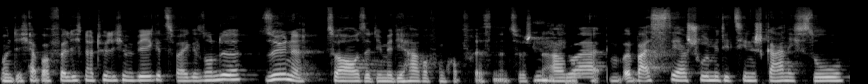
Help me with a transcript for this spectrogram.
Und ich habe auch völlig natürlich im Wege zwei gesunde Söhne zu Hause, die mir die Haare vom Kopf fressen inzwischen. Mhm. Aber was ja schulmedizinisch gar nicht so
